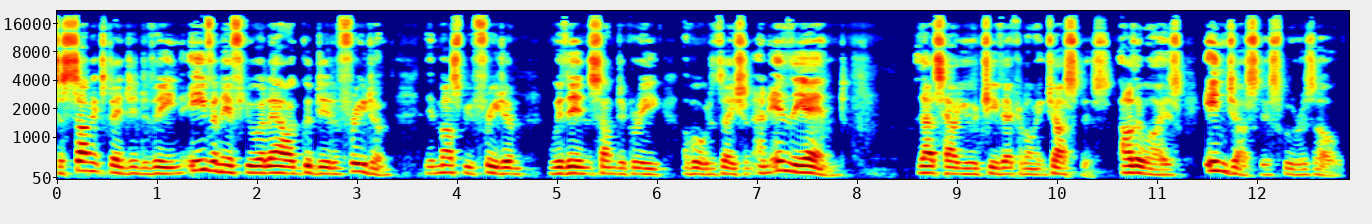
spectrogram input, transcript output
to some extent, intervene, even if you allow a good deal of freedom. It must be freedom within some degree of organisation. And in the end, that's how you achieve economic justice. Otherwise, injustice will result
